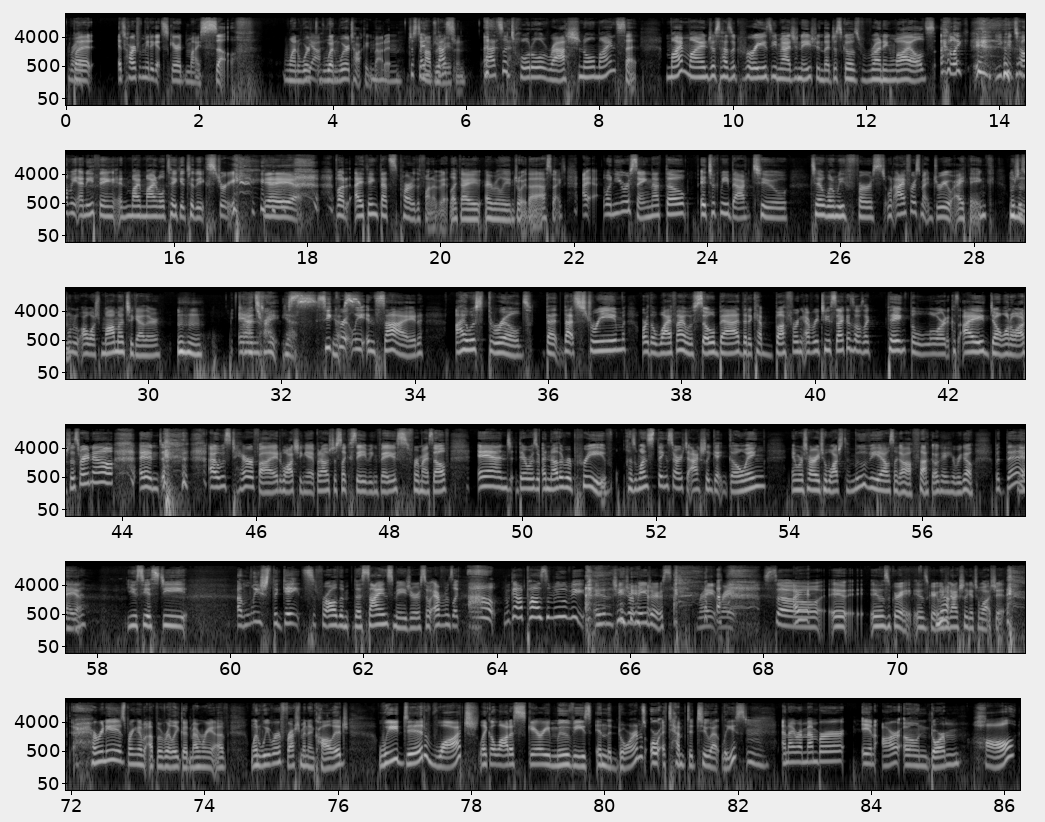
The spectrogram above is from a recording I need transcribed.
Right. but it's hard for me to get scared myself when we're Yeah. when we're talking about it. Mhm. Just an And observation. that's a total rational mindset. My mind just has a crazy imagination that just goes running wild. like you could tell me anything and my mind will take it to the extreme. Yeah, yeah, yeah. but I think that's part of the fun of it. Like I I really enjoy that aspect. I when you were saying that though, it took me back to to when we first when I first met Drew, I think, which is when we all watched Mama together. Mm-hmm. Oh, and That's right. Yes. secretly inside, I was thrilled that that stream or the Wi-Fi was so bad that it kept buffering every two seconds. I was like, thank the Lord, because I don't want to watch this right now. And I was terrified watching it, but I was just like saving face for myself. And there was another reprieve because once things started to actually get going and we're starting to watch the movie, I was like, oh fuck, okay, here we go. But then Yeah, yeah. UCSD unleashed the gates for all the the science majors. So everyone's like, "Oh, we gotta pause the movie and change our majors." Right, right. so it it was great. It was great. We didn't actually get to watch it. Harini is bringing up a really good memory of when we were freshmen in college. We did watch like a lot of scary movies in the dorms, or attempted to at least. Mm. And I remember in our own dorm hall,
